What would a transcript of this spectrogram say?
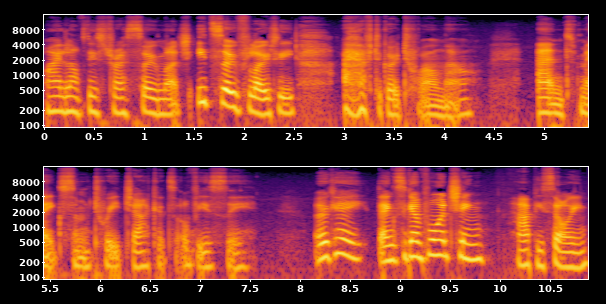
I love this dress so much. It's so floaty. I have to go twirl now and make some tweed jackets, obviously. Okay, thanks again for watching. Happy sewing.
